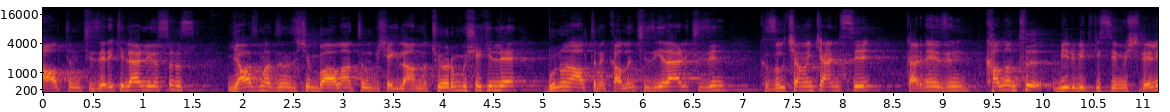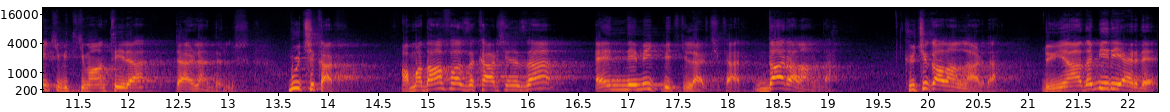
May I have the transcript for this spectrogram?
Altını çizerek ilerliyorsunuz. Yazmadığınız için bağlantılı bir şekilde anlatıyorum bu şekilde. Bunun altını kalın çizgilerle çizin. Kızılçamın kendisi Karadeniz'in kalıntı bir bitkisiymiş. Reliki bitki mantığıyla değerlendirilir. Bu çıkar. Ama daha fazla karşınıza endemik bitkiler çıkar. Dar alanda, küçük alanlarda, dünyada bir yerde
